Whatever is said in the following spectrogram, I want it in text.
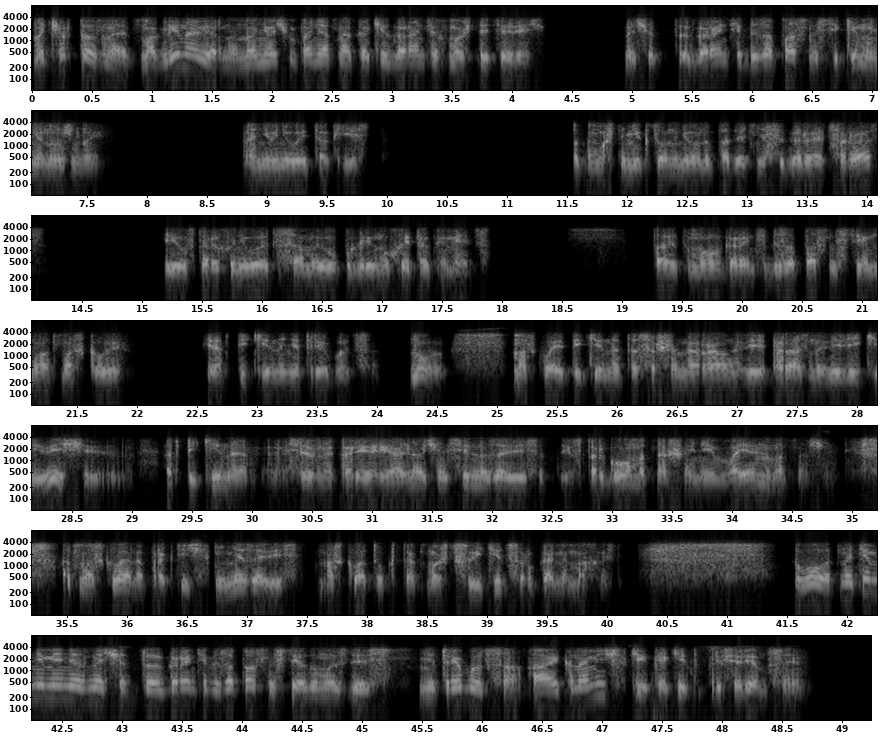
Ну, черт его знает. Могли, наверное, но не очень понятно, о каких гарантиях может идти речь. Значит, гарантии безопасности Киму не нужны. Они у него и так есть. Потому что никто на него нападать не собирается, раз. И, во-вторых, у него это самая его погремуха и так имеется. Поэтому гарантии безопасности ему от Москвы и от Пекина не требуется. Ну, Москва и Пекин – это совершенно равно, разно великие вещи. От Пекина Северная Корея реально очень сильно зависит и в торговом отношении, и в военном отношении. От Москвы она практически не зависит. Москва только так может суетиться, руками махать. Вот, но тем не менее, значит, гарантии безопасности, я думаю, здесь не требуются. А экономические какие-то преференции?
